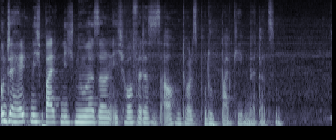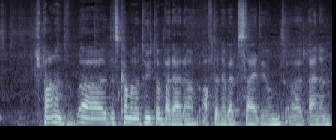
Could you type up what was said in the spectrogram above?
unterhält mich bald nicht nur, sondern ich hoffe, dass es auch ein tolles Produkt bald geben wird dazu. Spannend. Äh, das kann man natürlich dann bei deiner, auf deiner Webseite und äh, deinen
